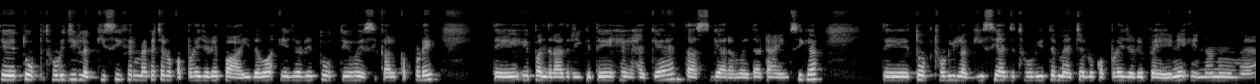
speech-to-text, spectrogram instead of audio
ਤੇ ਧੁੱਪ ਥੋੜੀ ਜਿਹੀ ਲੱਗੀ ਸੀ ਫਿਰ ਮੈਂ ਕਿਹਾ ਚਲੋ ਕੱਪੜੇ ਜਿਹੜੇ ਪਾ ਹੀ ਦੇਵਾਂ। ਇਹ ਜਿਹੜੇ ਧੋਤੇ ਹੋਏ ਸੀ ਕੱਲ ਕੱਪੜੇ। ਤੇ ਇਹ 15 ਤਰੀਕ ਤੇ ਹੈਗਾ 10 11 ਵਜੇ ਦਾ ਟਾਈਮ ਸੀਗਾ। ਤੇ ਧੁੱਪ ਥੋੜੀ ਲੱਗੀ ਸੀ ਅੱਜ ਥੋੜੀ ਤੇ ਮੈਂ ਚਲੋ ਕੱਪੜੇ ਜਿਹੜੇ ਪਏ ਨੇ ਇਹਨਾਂ ਨੂੰ ਮੈਂ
